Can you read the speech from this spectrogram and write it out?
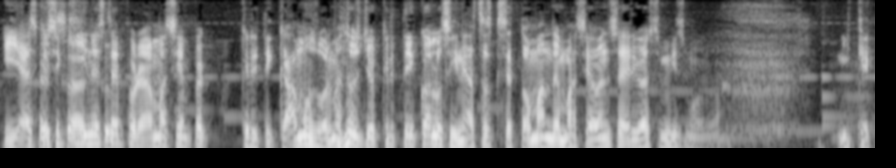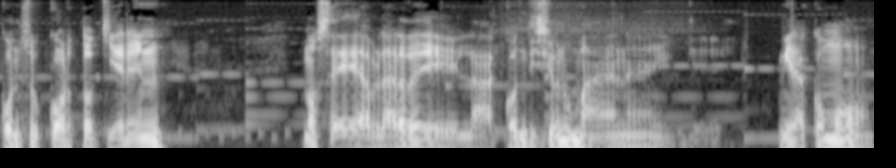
Y ya es que aquí en este programa siempre criticamos, o al menos yo critico a los cineastas que se toman demasiado en serio a sí mismos, ¿no? Y que con su corto quieren, no sé, hablar de la condición humana y que mira cómo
